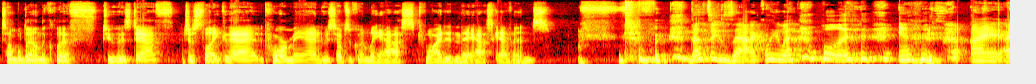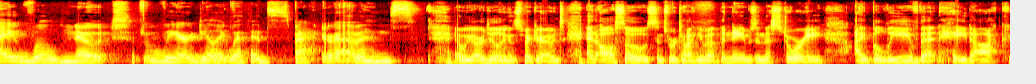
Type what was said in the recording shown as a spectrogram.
tumbled down the cliff to his death, just like that poor man who subsequently asked, Why didn't they ask Evans? That's exactly what. Well, and I, I will note we are dealing with Inspector Evans. And we are dealing with Inspector Evans. And also, since we're talking about the names in this story, I believe that Haydock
